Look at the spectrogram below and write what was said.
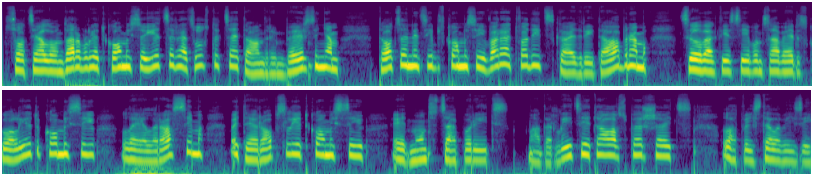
Sociālo un darba lietu komisiju iecerēts uzticēt Andrim Bērziņam, Tautsēmniecības komisiju varētu vadīt Skaidrīta Ābrama, Cilvēktiesību un sabiedrisko lietu komisiju Lēla Rasima, bet Eiropas lietu komisiju Edmunds Cepurītis. Madara Līciet, Ālavs Perševics, Latvijas televīzija.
